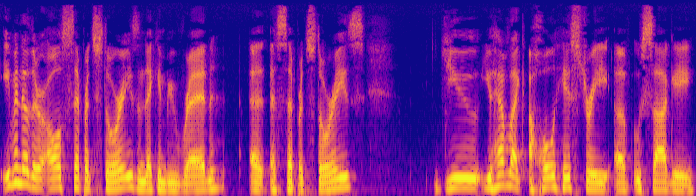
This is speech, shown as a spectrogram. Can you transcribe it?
Even though they're all separate stories and they can be read as, as separate stories, you you have like a whole history of Usagi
